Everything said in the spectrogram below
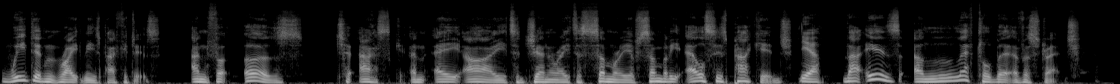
We didn't write these packages. And for us to ask an AI to generate a summary of somebody else's package, Yeah, that is a little bit of a stretch.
